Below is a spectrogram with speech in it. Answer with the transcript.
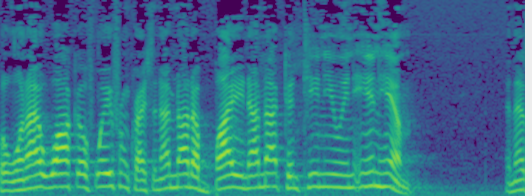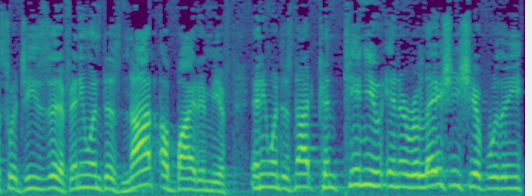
But when I walk away from Christ and I'm not abiding, I'm not continuing in Him. And that's what Jesus said. If anyone does not abide in me, if anyone does not continue in a relationship with me,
